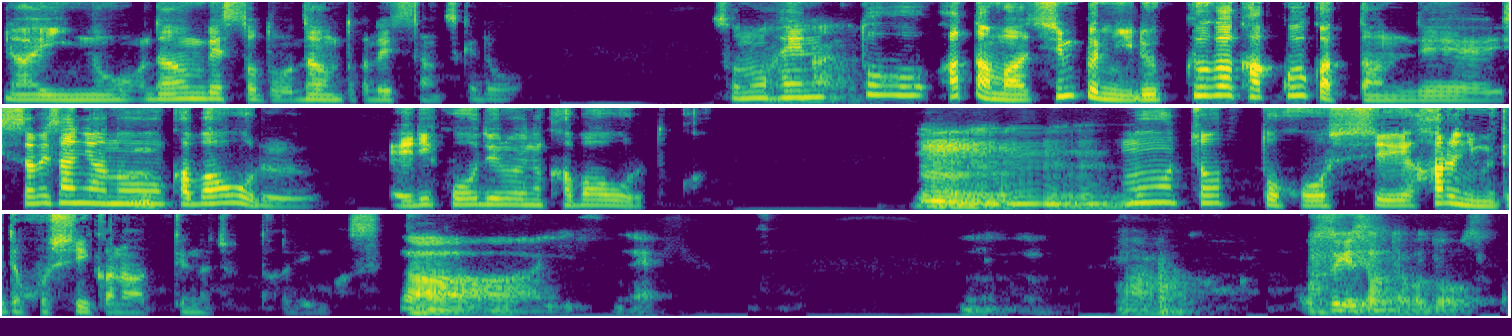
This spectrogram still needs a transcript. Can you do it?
ラインのダウンベストとダウンとか出てたんですけど、その辺と、あとはまあシンプルにルックがかっこよかったんで、久々にあうのカバーオール、エリコーデュロイのカバーオールとか、うんうんもうちょっと欲しい、春に向けて欲しいかなっていうのはちょっとあります。ああ、いいですね。うんなるほど。お杉さんとかどうですか？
